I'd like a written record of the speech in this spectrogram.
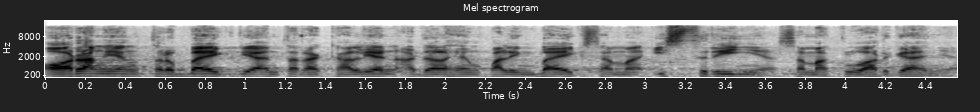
Orang yang terbaik di antara kalian adalah yang paling baik sama istrinya, sama keluarganya.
